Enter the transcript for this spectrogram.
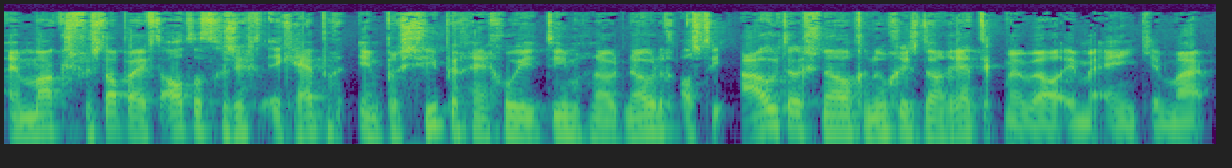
en, Max Verstappen heeft altijd gezegd: Ik heb in principe geen goede teamgenoot nodig. Als die auto snel genoeg is, dan red ik me wel in mijn eentje. Maar,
